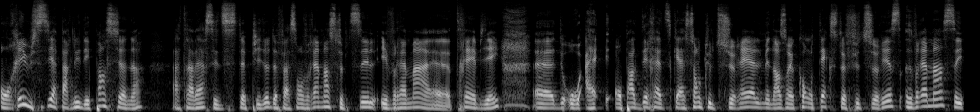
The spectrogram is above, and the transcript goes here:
on réussit à parler des pensionnats à travers ces dystopies-là de façon vraiment subtile et vraiment euh, très bien. Euh, à- on parle d'éradication culturelle, mais dans un contexte futuriste. Vraiment, c'est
